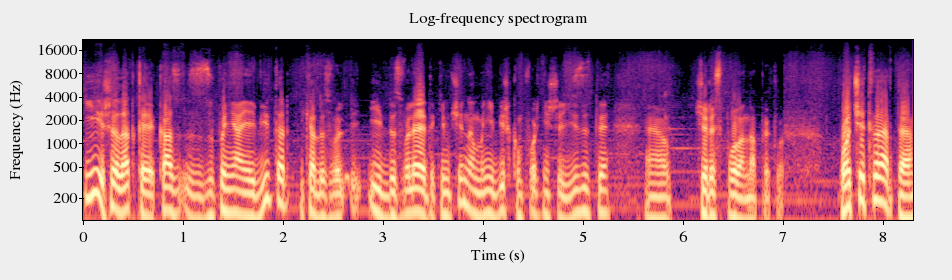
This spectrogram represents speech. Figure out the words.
і жилетка, яка зупиняє вітер, яка дозволяє, і дозволяє таким чином мені більш комфортніше їздити е, через поле, наприклад. По-четверте,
